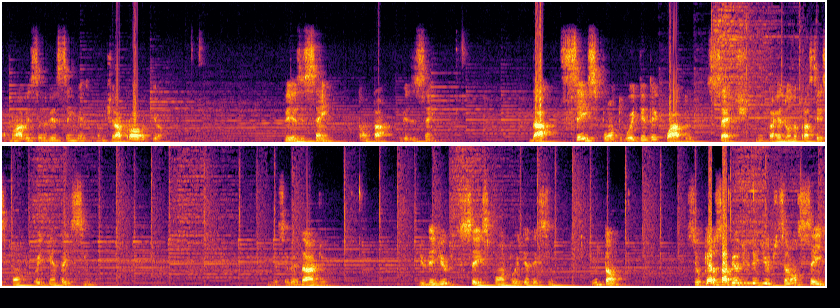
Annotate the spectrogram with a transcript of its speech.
Vamos lá ver se é vezes 100 mesmo. Vamos tirar a prova aqui, ó. Vezes 100. Então tá, vezes 100 dá 6.847. Então arredonda para 6.85. Essa é a verdade. Dividend yield 6.85. Então, se eu quero saber o dividend yield, se eu não sei,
